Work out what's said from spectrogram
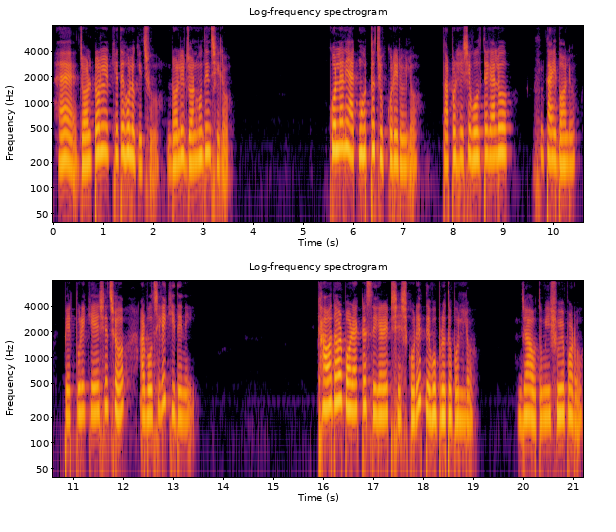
হ্যাঁ জলটল খেতে হলো কিছু। ডলির জন্মদিন ছিল। কল্যাণী এক মুহূর্ত চুপ করে রইল। তারপর হেসে বলতে গেল, তাই বলো, পেট পুড়ে খেয়ে এসেছ আর বলছিলে খিদে নেই। খাওয়া দাওয়ার পর একটা সিগারেট শেষ করে দেবব্রত বলল যাও, তুমি শুয়ে পড়ো।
